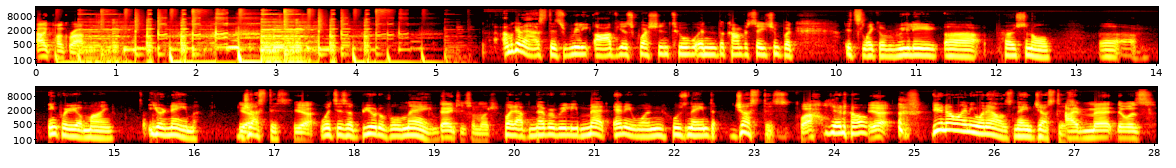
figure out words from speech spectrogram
I like punk rock. I'm gonna ask this really obvious question too in the conversation, but it's like a really uh, personal uh, inquiry of mine. Your name, Yeah. Justice, Yeah. which is a beautiful name, Thank you so much. but I've never really met anyone who's named Justice. Wow. You know? Yeah. Do you know anyone else named Justice? I've met there was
